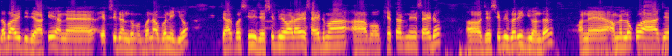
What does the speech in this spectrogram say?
દબાવી દીધી આખી અને એક્સિડન્ટ બનાવ બની ગયો. ત્યાર પછી જેસીબી વાળાએ સાઈડમાં ખેતરની સાઈડ જેસીબી ગરી ગયું અંદર. અને અમે લોકો આ જે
